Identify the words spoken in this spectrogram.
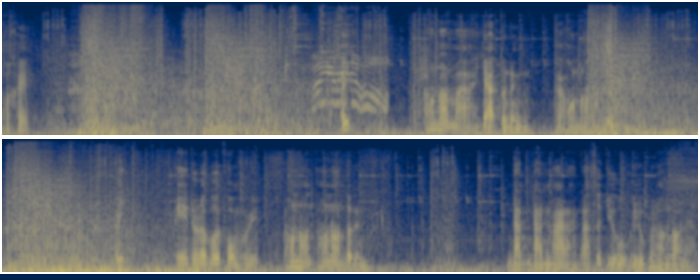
โอเคเอ้ยห้องนอนมายาตัวหนึ่งกับห้องนอนเฮ้ยเอโดนระเบิดผมอะพี่ห้องนอนห้องนอนตัวหนึ่งดันดันมานะล่าสุดอยู่อยู่บนห้องนอนแล้ว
